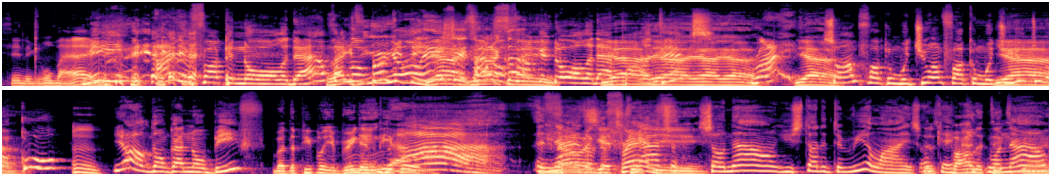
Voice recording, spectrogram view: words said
C'est le gros bail. Me, I didn't fucking know all of that. I'm from Like, Little yo, Burgundy. Haitians, I don't fucking know all of that Yeah, politics. yeah, yeah, yeah. Right? Yeah. So I'm fucking with you. I'm fucking with Yeah. you. You two are cool. Y'all don't got no beef. but the people you're bringing, people- Ah, and Now that's it gets that's- tricky. So now you started to realize, There's okay, politics well now.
